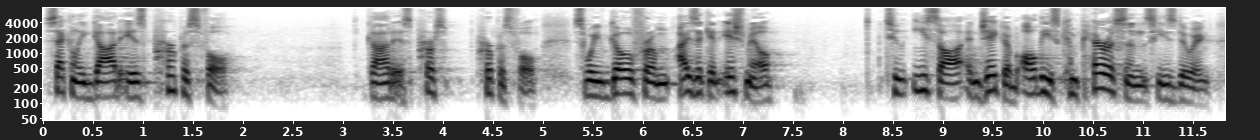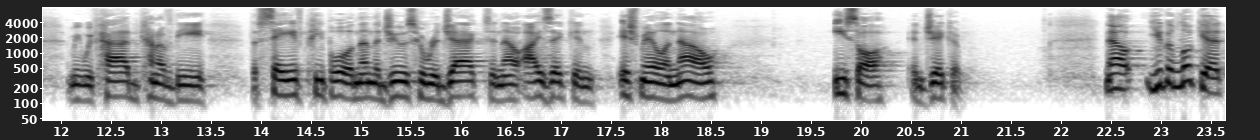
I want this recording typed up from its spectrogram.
Secondly, God is purposeful. God is pers- purposeful. So we go from Isaac and Ishmael to Esau and Jacob. All these comparisons he's doing. I mean, we've had kind of the, the saved people and then the Jews who reject and now Isaac and Ishmael and now Esau and Jacob. Now, you could look at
